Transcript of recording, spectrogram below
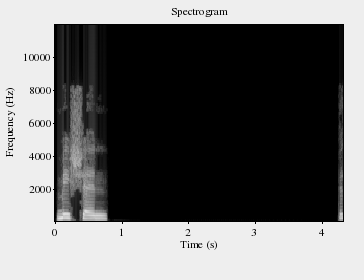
Mission The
